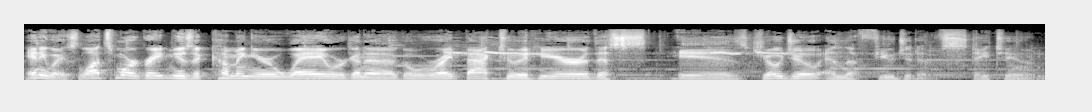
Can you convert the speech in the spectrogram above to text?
Anyways, lots more great music coming your way. We're going to go right back to it here. This is JoJo and the Fugitives. Stay tuned.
